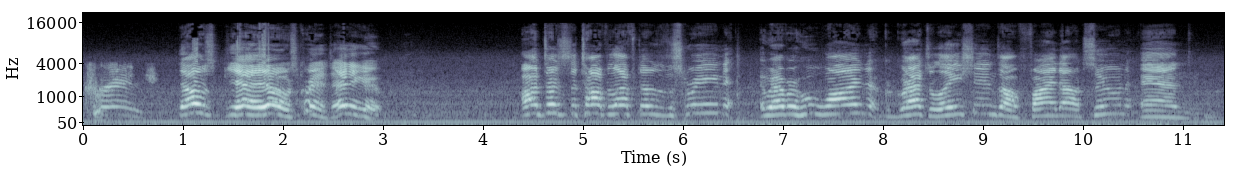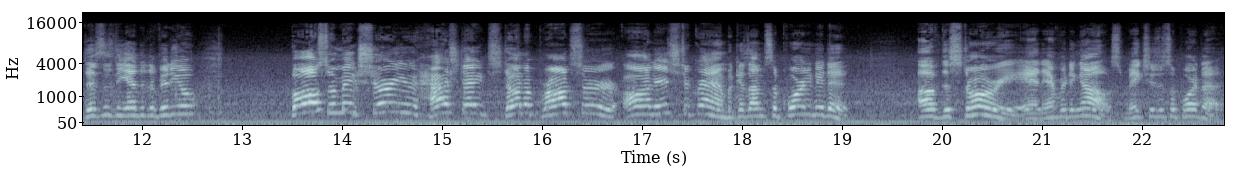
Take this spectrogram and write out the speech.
cringe. that was, yeah, that was cringe. Anywho, on towards the top left of the screen. Whoever who won, congratulations. I'll find out soon. And this is the end of the video. But also make sure you hashtag Stunner Bronzer on Instagram because I'm supporting it of the story and everything else. Make sure to support that.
